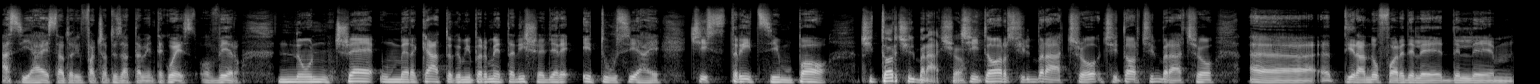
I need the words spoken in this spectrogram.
A SIA è stato rinfacciato esattamente questo, ovvero non c'è un mercato che mi permetta di scegliere e tu SIAE ci strizzi un po'. Ci torci il braccio. Ci torci il braccio, ci torci il braccio eh, tirando fuori delle, delle,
